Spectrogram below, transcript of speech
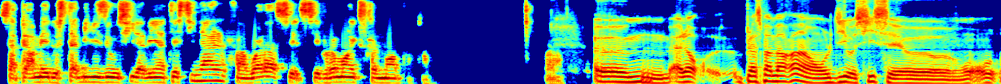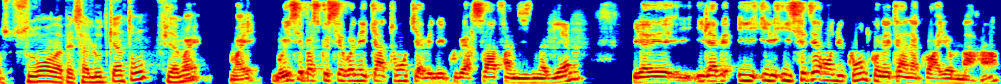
Ça permet de stabiliser aussi la vie intestinale. Enfin voilà, c'est vraiment extrêmement important. Euh, alors, plasma marin, on le dit aussi, c'est souvent on appelle ça l'eau de Quinton, finalement. Oui, oui, c'est parce que c'est René Quinton qui avait découvert ça fin 19e. Il avait, il avait, il, il s'était rendu compte qu'on était un aquarium marin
